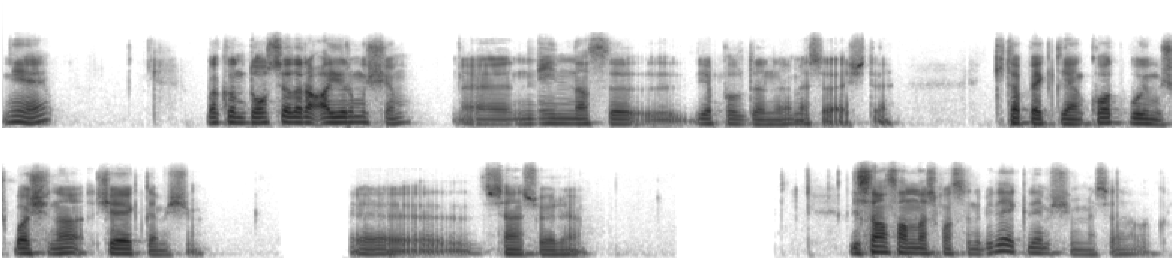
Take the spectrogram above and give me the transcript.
Niye? Bakın dosyaları ayırmışım. Ee, neyin nasıl yapıldığını mesela işte. Kitap ekleyen kod buymuş. Başına şey eklemişim. Ee, sen söyle. Lisans anlaşmasını bile eklemişim mesela bakın.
